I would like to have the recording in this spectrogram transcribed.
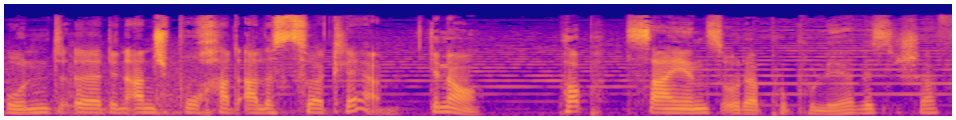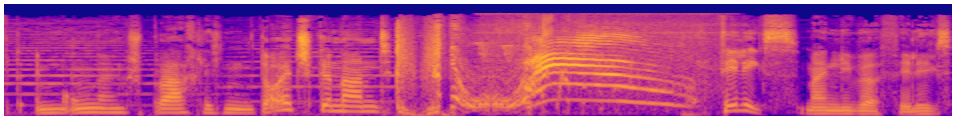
und äh, den Anspruch hat, alles zu erklären. Genau. Pop Science oder Populärwissenschaft im umgangssprachlichen Deutsch genannt. Felix, mein lieber Felix,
